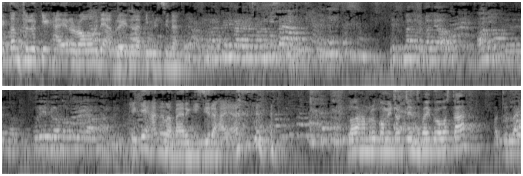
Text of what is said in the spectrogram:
एकदम ठुलो केक खाएर रमाउँदै हाम्रो एलिना तिमिल्सिन पनि काटेर यसमा त डल्ले हो अनि पुरै बन्दोबस्त गरेर आउनु हामीले के के खान नपाएर घिचिरह यहाँ ल हाम्रो कमेन्टर चेन्ज भएको अवस्था। हजुरलाई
